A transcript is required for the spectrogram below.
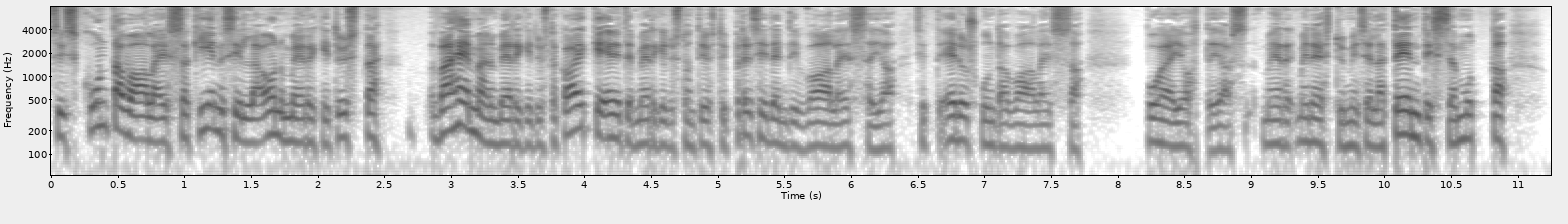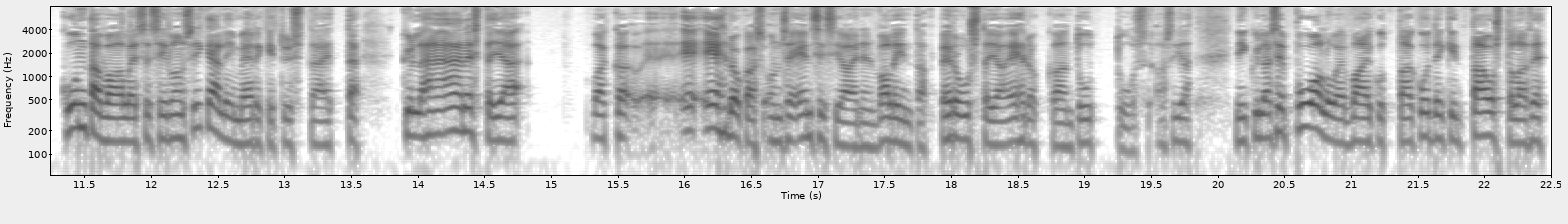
siis kuntavaaleissakin sillä on merkitystä, vähemmän merkitystä. Kaikkein eniten merkitystä on tietysti presidentinvaaleissa ja sitten eduskuntavaaleissa puheenjohtajas menestymisellä tentissä, mutta kuntavaaleissa sillä on sikäli merkitystä, että kyllähän äänestäjä vaikka e- ehdokas on se ensisijainen valinta, perusta ja ehdokkaan tuttuus asiat, niin kyllä se puolue vaikuttaa kuitenkin taustalla se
